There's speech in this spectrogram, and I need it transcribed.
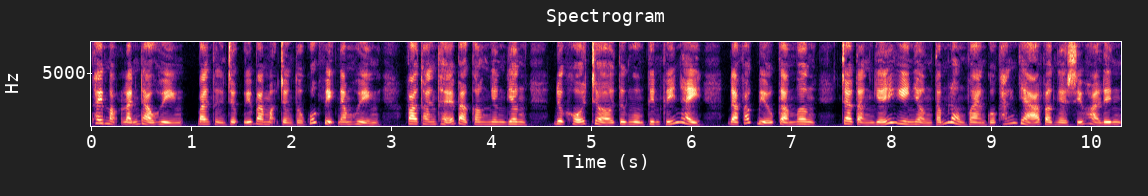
thay mặt lãnh đạo huyện, Ban thường trực Ủy ban Mặt trận Tổ quốc Việt Nam huyện và toàn thể bà con nhân dân được hỗ trợ từ nguồn kinh phí này đã phát biểu cảm ơn, trao tặng giấy ghi nhận tấm lòng vàng của khán giả và nghệ sĩ Hòa Linh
